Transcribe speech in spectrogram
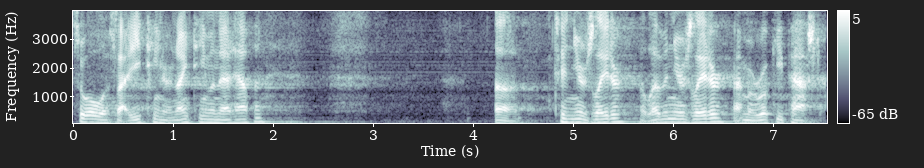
So, what was that, 18 or 19 when that happened? Uh, 10 years later, 11 years later, I'm a rookie pastor,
